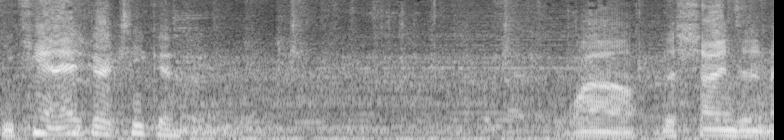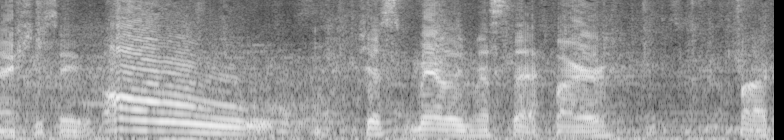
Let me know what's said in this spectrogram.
You can't edge guard Tico. Wow, the shine didn't actually save. Oh! Just barely missed that fire. Fuck.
